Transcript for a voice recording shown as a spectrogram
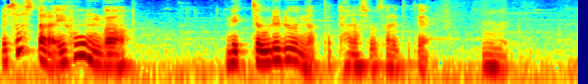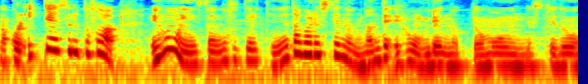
でそしたら絵本がめっちゃ売れるようになったって話をされてて。うんまあ、これ一見するとさ絵本をインスタに載せてるってネタバレしてんのになんで絵本売れんのって思うんですけど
